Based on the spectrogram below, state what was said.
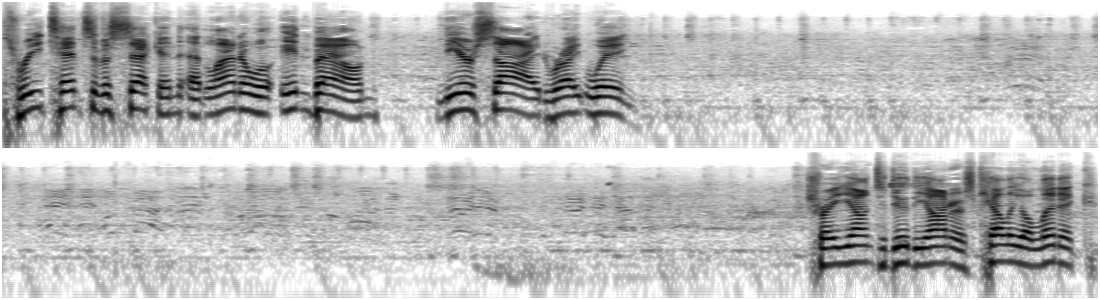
Three tenths of a second. Atlanta will inbound near side right wing. Trae Young to do the honors. Kelly Olynyk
